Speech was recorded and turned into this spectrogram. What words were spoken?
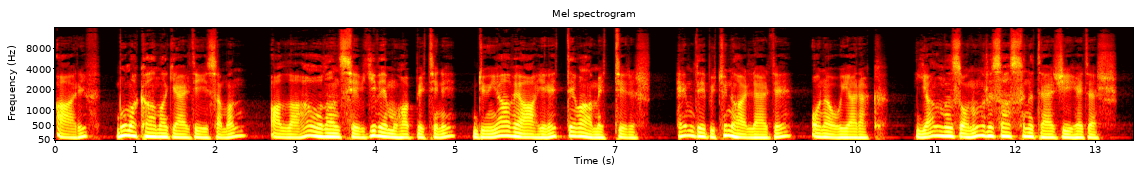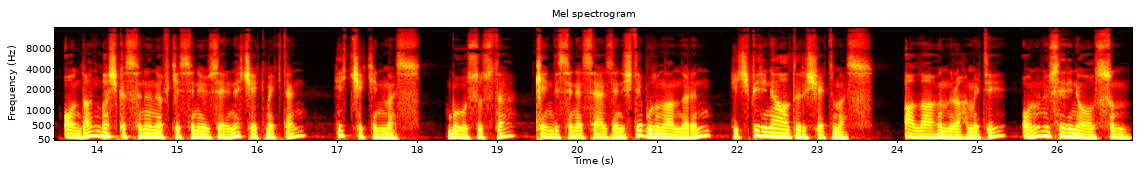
Arif bu makama geldiği zaman Allah'a olan sevgi ve muhabbetini dünya ve ahiret devam ettirir. Hem de bütün hallerde ona uyarak. Yalnız onun rızasını tercih eder. Ondan başkasının öfkesini üzerine çekmekten hiç çekinmez. Bu hususta kendisine serzenişte bulunanların hiçbirine aldırış etmez. Allah'ın rahmeti onun üzerine olsun.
